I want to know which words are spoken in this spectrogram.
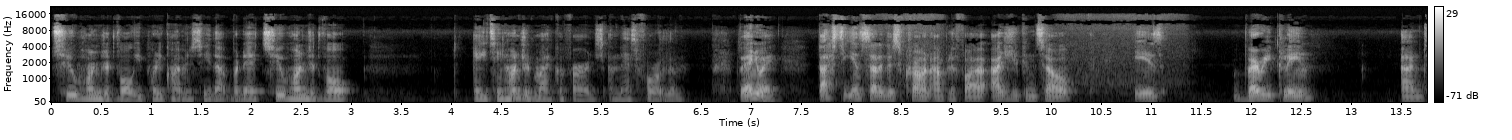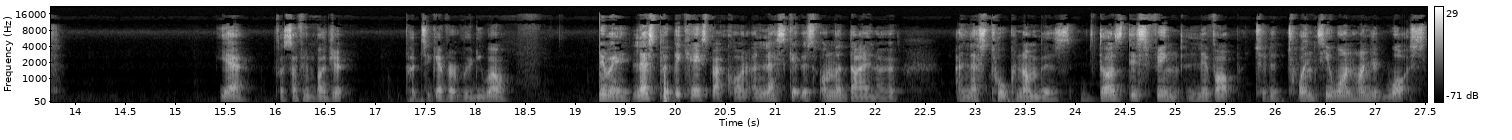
200 volt. You probably can't even see that, but they're 200 volt, 1800 microfarads, and there's four of them. But anyway, that's the inside of this Crown amplifier. As you can tell, it is very clean and yeah, for something budget, put together really well. Anyway, let's put the case back on and let's get this on the dyno and let's talk numbers. Does this thing live up to the 2100 watts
